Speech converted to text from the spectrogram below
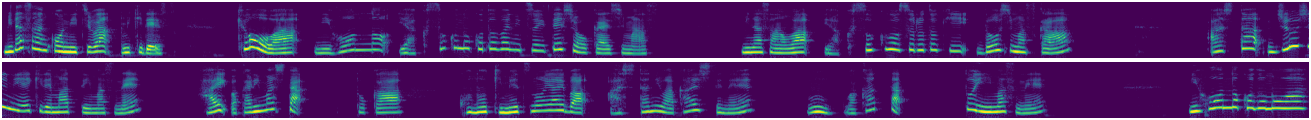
皆さんこんにちは、ミキです。今日は日本の約束の言葉について紹介します。皆さんは約束をするときどうしますか？明日10時に駅で待っていますね。はい、わかりました。とか、この鬼滅の刃、明日には返してね。うん、わかった。と言いますね。日本の子供は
